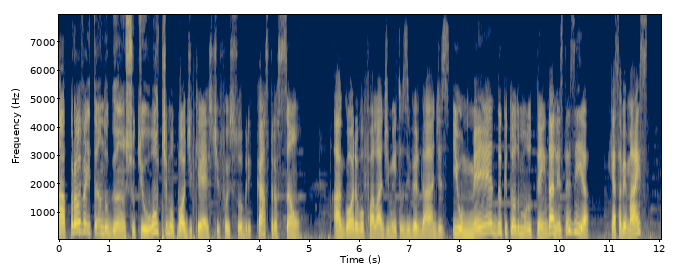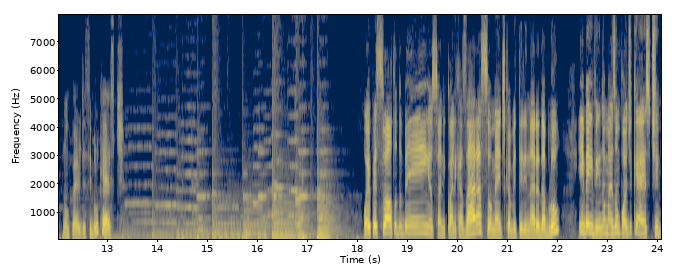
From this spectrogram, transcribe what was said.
Aproveitando o gancho que o último podcast foi sobre castração, agora eu vou falar de mitos e verdades e o medo que todo mundo tem da anestesia. Quer saber mais? Não perde esse Bluecast. Oi, pessoal, tudo bem? Eu sou a Nicole Casara, sou médica veterinária da Blue e bem-vindo a mais um podcast.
